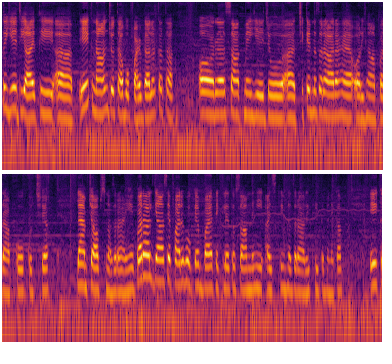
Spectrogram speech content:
तो ये जी, आए थी एक नान जो था, वो फाइव डॉलर का था। और साथ में ये जो चिकन नज़र आ रहा है, और यहाँ पर आपको कुछ लैम्प चॉप्स नज़र आए हैं। बहरहाल, यहाँ से फारिग होकर बाहर निकले तो सामने ही आइसक्रीम नज़र आ रही थी तो मैंने कहा एक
